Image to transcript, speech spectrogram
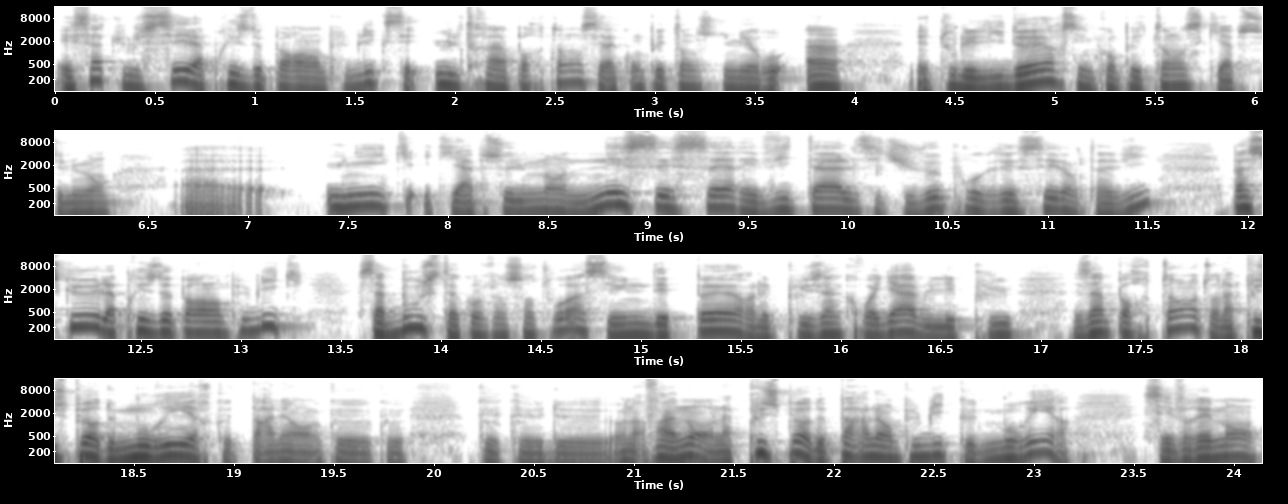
Et ça, tu le sais, la prise de parole en public, c'est ultra important, c'est la compétence numéro un de tous les leaders, c'est une compétence qui est absolument euh, unique et qui est absolument nécessaire et vitale si tu veux progresser dans ta vie, parce que la prise de parole en public, ça booste ta confiance en toi, c'est une des peurs les plus incroyables, les plus importantes. On a plus peur de mourir que de parler en, que, que, que, de, enfin non, on a plus peur de parler en public que de mourir. C'est vraiment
